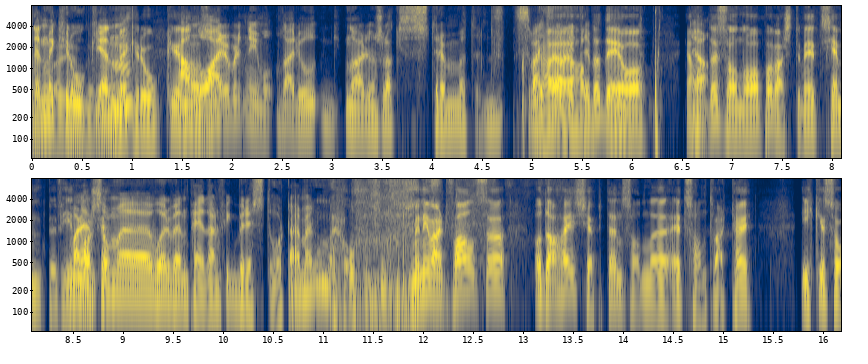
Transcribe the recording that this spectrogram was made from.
den med krok i. Med kroken Ja, nå sånn. er det blitt nymo... Nå er det jo, nå er det jo en slags strøm, vet du. Sveise Ja, ja, jeg hadde det òg. Jeg Ja. hadde sånn òg på verkstedet mitt. Kjempefin Var det den som uh, vår venn Pederen fikk brystvorta imellom? Men i hvert fall så Og da har jeg kjøpt en sånn, eh, et sånt verktøy. Ikke så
